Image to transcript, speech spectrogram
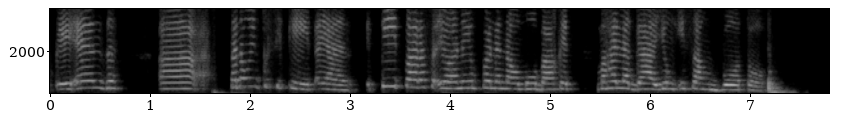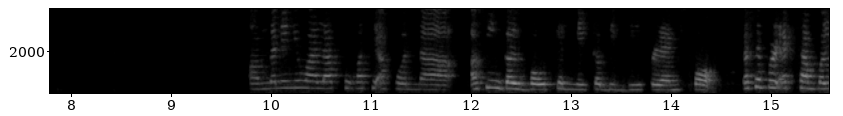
Okay, and uh, tanungin ko si Kate, ayan, Kate, para sa iyo, ano yung pananaw mo, bakit mahalaga yung isang boto? Um, naniniwala po kasi ako na a single vote can make a big difference po. Kasi for example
